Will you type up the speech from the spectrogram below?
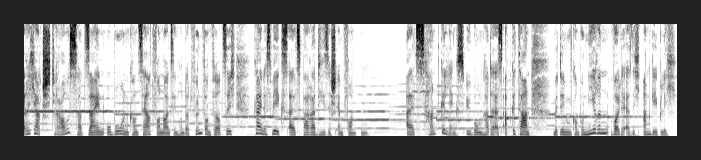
Richard Strauss hat sein Oboenkonzert von 1945 keineswegs als paradiesisch empfunden. Als Handgelenksübung hat er es abgetan, mit dem Komponieren wollte er sich angeblich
